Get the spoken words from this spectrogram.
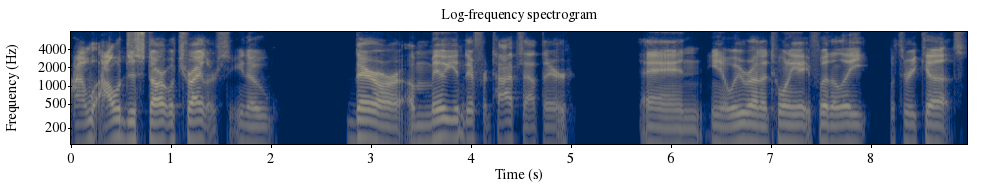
I, I would just start with trailers. You know, there are a million different types out there and you know we run a 28 foot elite with three cuts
